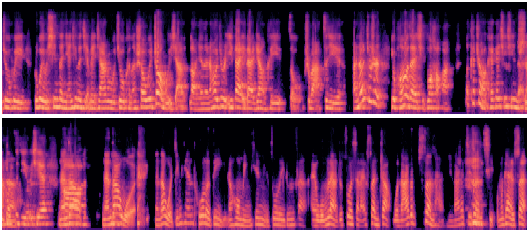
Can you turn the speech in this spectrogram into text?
就会如果有新的年轻的姐妹加入，就可能稍微照顾一下老年的，然后就是一代一代这样可以走，是吧？自己反正就是有朋友在一起多好啊！那开至少开开心心的，然后自己有一些。难道难道我 难道我今天拖了地，然后明天你做了一顿饭？哎，我们俩就坐下来算账，我拿个算盘，你拿个计算器，我们开始算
